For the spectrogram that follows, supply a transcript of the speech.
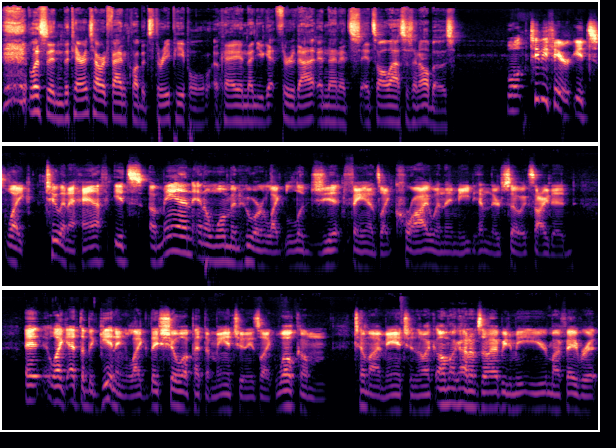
Listen, the Terrence Howard fan club, it's three people, okay? And then you get through that, and then it's it's all asses and elbows. Well, to be fair, it's like two and a half. It's a man and a woman who are like legit fans, like cry when they meet him. They're so excited. And, like at the beginning, like they show up at the mansion. He's like, "Welcome to my mansion." They're like, "Oh my god, I'm so happy to meet you. You're my favorite."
